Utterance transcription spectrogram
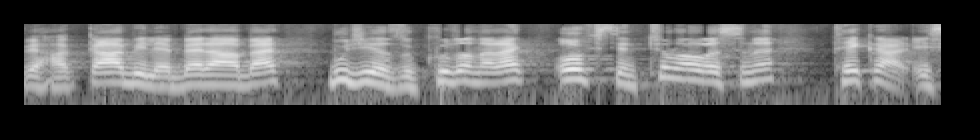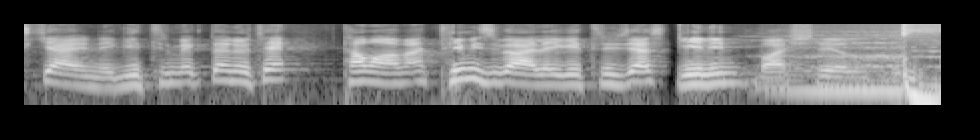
ve Hakkı abiyle beraber bu cihazı kullanarak ofisin tüm havasını tekrar eski haline getirmekten öte tamamen temiz bir hale getireceğiz. Gelin başlayalım.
